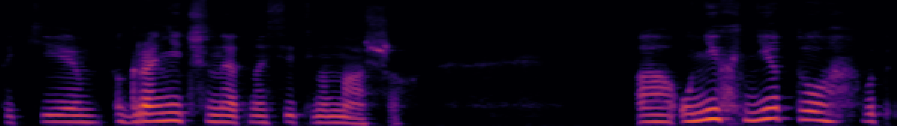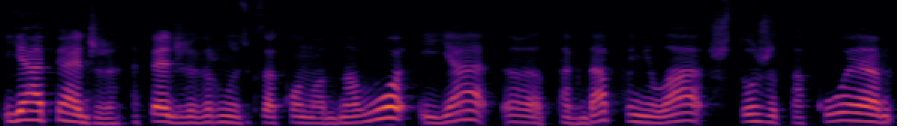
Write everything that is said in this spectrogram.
такие ограниченные относительно наших. А у них нету, вот я опять же, опять же вернусь к закону одного, и я э, тогда поняла, что же такое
